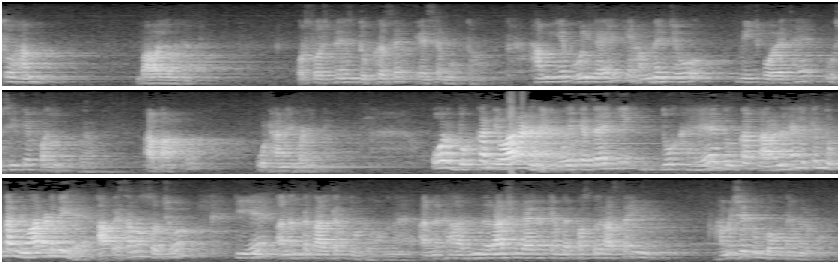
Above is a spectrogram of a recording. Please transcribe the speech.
तो हम बावल हो जाते हैं और सोचते हैं, इस दुख से कैसे मुक्त हो। हम ये भूल गए कि हमने जो बीज बोए थे, उसी के फल अब आपको उठाने पड़ेंगे। और दुख का निवारण है। वो ये कहते हैं कि दुख है, दुख का कारण है, लेकिन दुख का निवारण भी है। आप ऐसा मत सोचो कि ये अनंत काल तक दुख भोगना है। अन्यथा आदमी निराश हो जाएगा, क्या मेरे पास कोई रास्ता ही नहीं? हमेशा दुख भोगना है मेरे को।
